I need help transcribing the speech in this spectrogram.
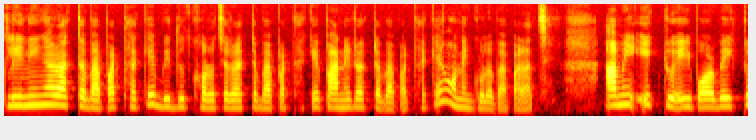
ক্লিনিংয়েরও একটা ব্যাপার থাকে, বিদ্যুৎ খরচেরও একটা ব্যাপার থাকে, পানিরও একটা ব্যাপার থাকে, অনেকগুলো ব্যাপার আছে। আমি একটু এই পর্বে একটু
